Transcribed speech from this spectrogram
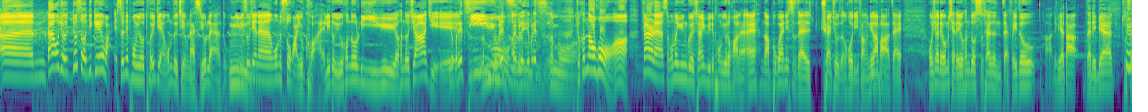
嗯，当然，我觉得有时候你给外省的朋友推荐我们这个节目呢，还是有难度。因为首先呢，我们说话又快，里头有很多俚语，很多假借，又没得比喻，又没得字，又没得字幕，就很恼火啊。反而呢，是我们云贵川渝的朋友的话呢，哎，那不管你是在全球任何地方，你哪怕在。我晓得我们现在有很多四川人在非洲啊那边打，在那边做生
